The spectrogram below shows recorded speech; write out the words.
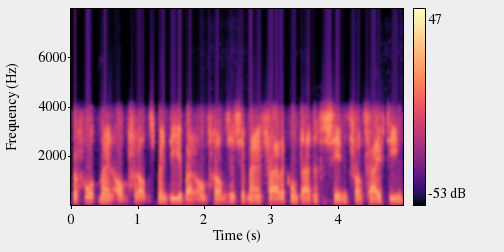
bijvoorbeeld mijn oom Frans, mijn dierbare oom Frans, mijn vader komt uit een gezin van 15,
